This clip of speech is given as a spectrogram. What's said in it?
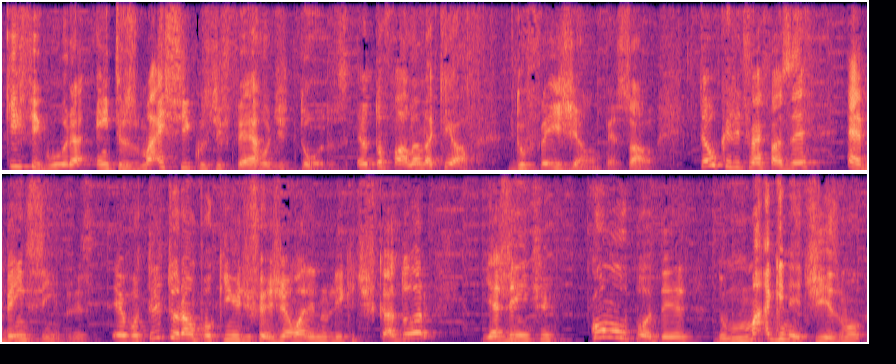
que figura entre os mais ricos de ferro de todos. Eu tô falando aqui, ó, do feijão, pessoal. Então o que a gente vai fazer é bem simples. Eu vou triturar um pouquinho de feijão ali no liquidificador e a gente, com o poder do magnetismo,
